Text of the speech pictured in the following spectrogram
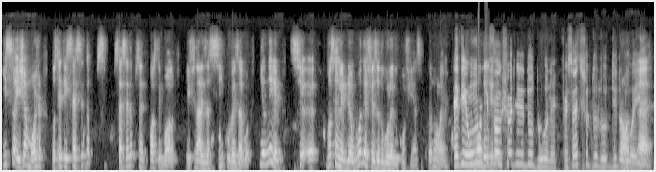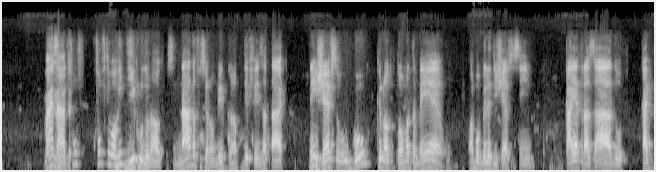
Isso aí já mostra. Você tem 60%, 60 de posse de bola e finaliza cinco vezes a gol. E eu nem lembro. Se, você lembra de alguma defesa do goleiro do confiança? Porque eu não lembro. Teve uma, que foi o chute de Dudu, né? Foi só esse chute de Dudu Pronto, aí. É. Mais assim, nada. Foi um, foi um, futebol ridículo do Náutico. Assim, nada funcionou. Meio campo, defesa, ataque. Nem Jefferson. O gol que o Náutico toma também é uma bobeira de Jefferson. Assim, cai atrasado, cai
